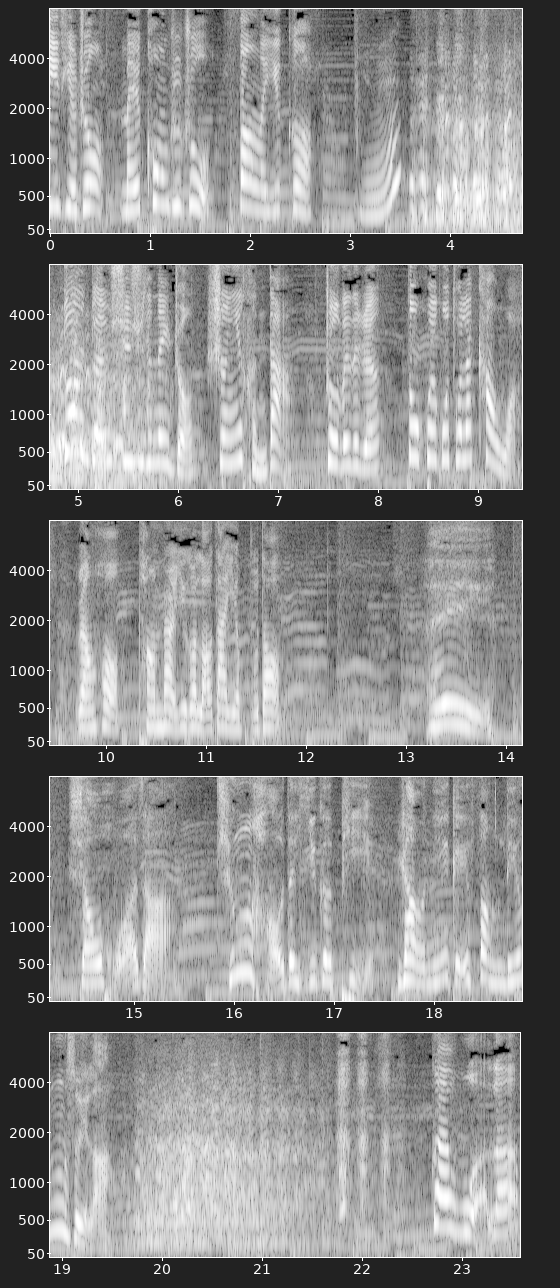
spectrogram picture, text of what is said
地铁中没控制住，放了一个嗯，断断续续的那种，声音很大，周围的人都回过头来看我，然后旁边一个老大爷补刀：“嘿，小伙子，挺好的一个屁，让你给放零碎了，怪我了。”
